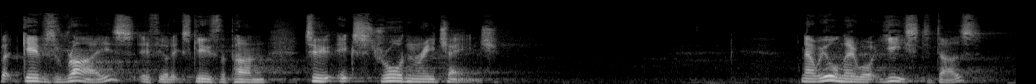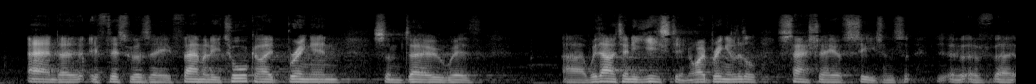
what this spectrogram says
but gives rise, if you'll excuse the pun, to extraordinary change. Now, we all know what yeast does. And uh, if this was a family talk, I'd bring in some dough with, uh, without any yeast in, or I'd bring a little sachet of seed and uh, of uh,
